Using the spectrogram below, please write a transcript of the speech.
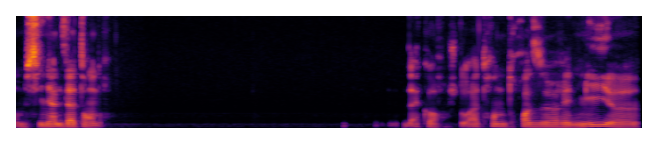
On me signale d'attendre. D'accord, je dois attendre 3h30 euh,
